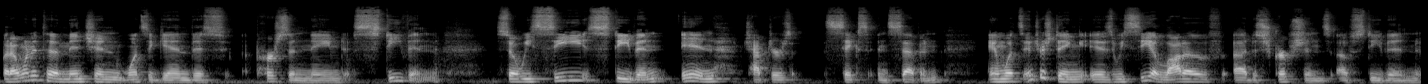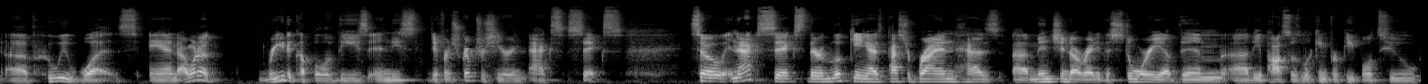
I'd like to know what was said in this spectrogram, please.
But I wanted to mention once again this person named Stephen. So we see Stephen in chapters 6 and 7. And what's interesting is we see a lot of uh, descriptions of Stephen, of who he was. And I want to read a couple of these in these different scriptures here in Acts 6. So in Acts 6, they're looking, as Pastor Brian has uh, mentioned already, the story of them, uh, the apostles looking for people to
